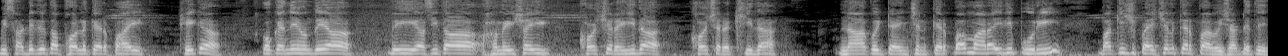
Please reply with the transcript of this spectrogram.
ਵੀ ਸਾਡੇ ਤੇ ਤਾਂ ਫੁੱਲ ਕਿਰਪਾ ਏ, ਠੀਕ ਆ? ਉਹ ਕਹਿੰਦੇ ਹੁੰਦੇ ਆ ਵੀ ਅਸੀਂ ਤਾਂ ਹਮੇਸ਼ਾ ਹੀ ਖੁਸ਼ ਰਹੀਦਾ, ਖੁਸ਼ ਰੱਖੀਦਾ। ਨਾ ਕੋਈ ਟੈਨਸ਼ਨ, ਕਿਰਪਾ ਮਹਾਰਾਜ ਦੀ ਪੂਰੀ, ਬਾਕੀ ਸਪੈਸ਼ਲ ਕਿਰਪਾ ਵੀ ਸਾਡੇ ਤੇ।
